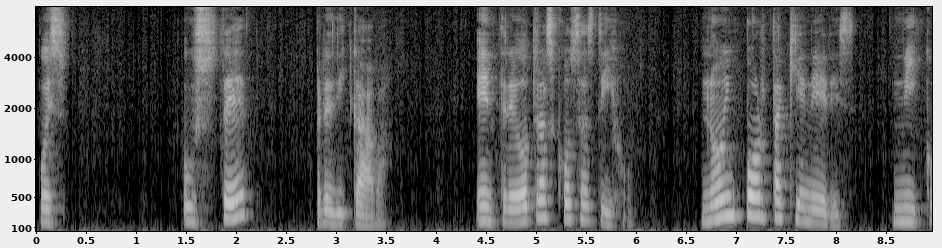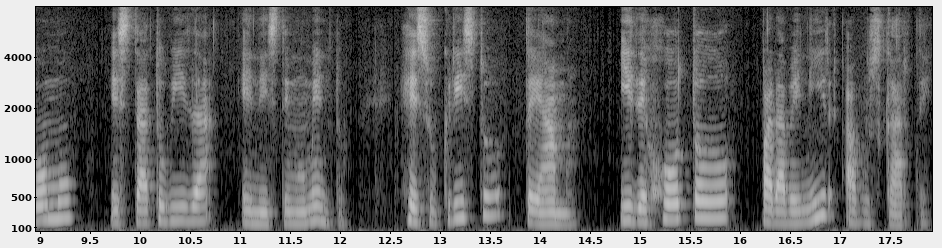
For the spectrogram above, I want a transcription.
pues usted predicaba. Entre otras cosas dijo, no importa quién eres, ni cómo está tu vida en este momento. Jesucristo te ama y dejó todo para venir a buscarte.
